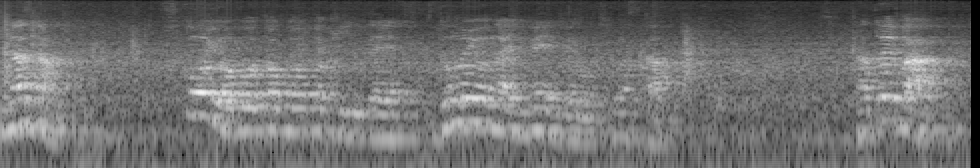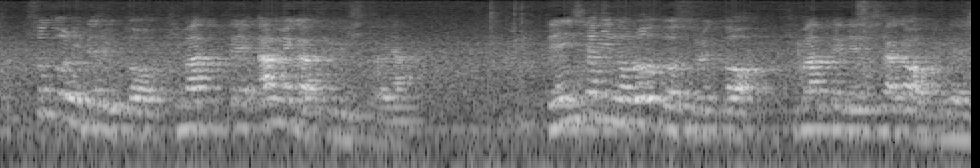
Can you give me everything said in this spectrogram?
追う男と聞いてどのようなイメージを持ちますか？例えば外に出ると決まって雨が降る人や電車に乗ろうとすると決まって電車が遅れる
